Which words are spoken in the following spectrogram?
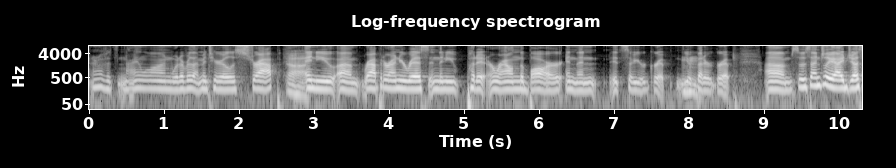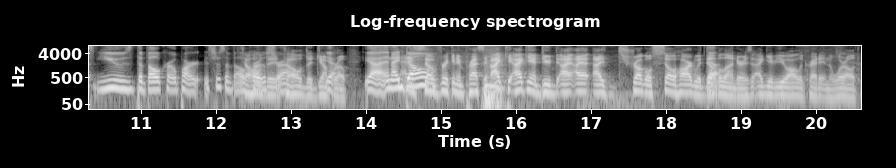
I don't know if it's nylon, whatever that material is, strap, Uh-huh. and you um, wrap it around your wrist, and then you put it around the bar, and then it's so your grip, you Mm-hmm. have better grip. Um, so essentially, I just use the Velcro part. It's just a Velcro To hold the strap to hold the jump yeah. rope. Yeah, and I That is don't. so freaking impressive. I can't, I can't do. I, I I struggle so hard with Yeah. double unders. I give you all the credit in the world.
